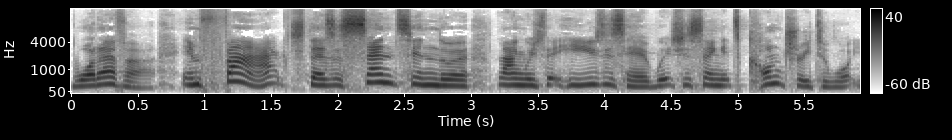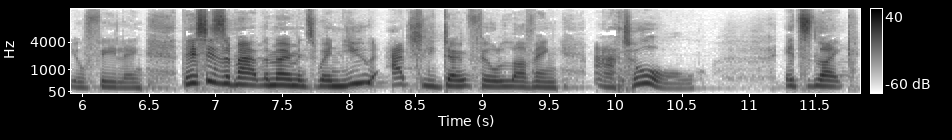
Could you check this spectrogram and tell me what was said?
whatever. In fact, there's a sense in the language that he uses here which is saying it's contrary to what you're feeling. This is about the moments when you actually don't feel loving at all. It's like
